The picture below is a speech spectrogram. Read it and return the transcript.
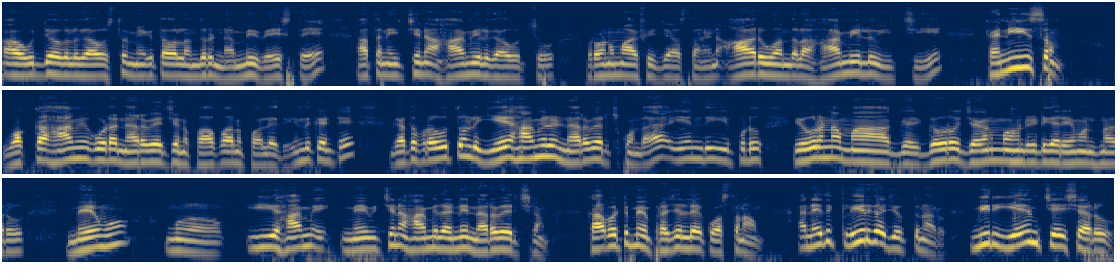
ఆ ఉద్యోగులు కావచ్చు మిగతా వాళ్ళందరూ నమ్మి వేస్తే అతను ఇచ్చిన హామీలు కావచ్చు రుణమాఫీ చేస్తానని ఆరు వందల హామీలు ఇచ్చి కనీసం ఒక్క హామీ కూడా నెరవేర్చిన పాపాలను పోలేదు. ఎందుకంటే గత ప్రభుత్వంలో ఏ హామీలు నెరవేర్చకుండా ఏంది ఇప్పుడు ఎవరన్నా మా గ- గౌరవ్ జగన్మోహన్ రెడ్డి గారు ఏమంటున్నారు? మేము ఈ హామీ మేము ఇచ్చిన హామీలన్నీ నెరవేర్చినాం. కాబట్టి మేము ప్రజల్లోకి వస్తున్నాం అనేది క్లియర్గా చెప్తున్నారు. మీరు ఏం చేశారు?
